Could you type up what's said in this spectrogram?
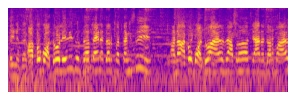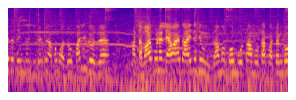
ત્રણ હજાર આખો બોધો લઈ લીધો છે ત્રણ હજાર પતંગ છે અને આખો બોધો આવ્યો છે આપણો ચાર હજારમાં આવ્યો છે જીગરભાઈ આખો બોધો ઉપાડી લીધો છે. આ તમારે કોને લેવા તો આવી જજો ઊંઝામાં બહુ મોટા મોટા પતંગો.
